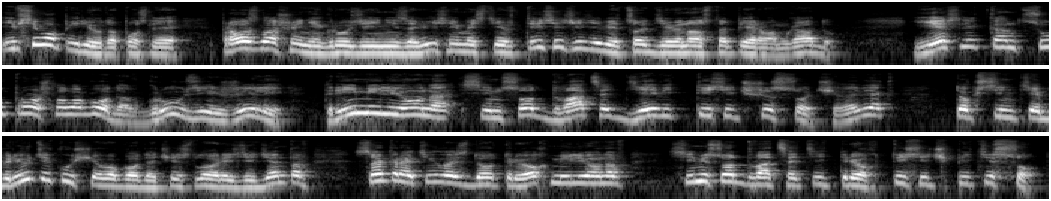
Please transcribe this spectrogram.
и всего периода после провозглашения Грузии независимости в 1991 году. Если к концу прошлого года в Грузии жили 3 миллиона 729 тысяч 600 человек, то к сентябрю текущего года число резидентов сократилось до 3 миллионов 723 тысяч 500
